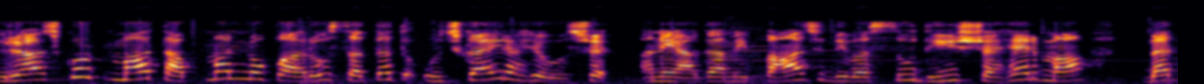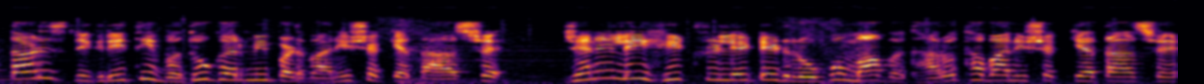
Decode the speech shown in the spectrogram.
રાજકોટમાં તાપમાનનો પારો સતત ઉંચકાઈ રહ્યો છે અને આગામી પાંચ દિવસ સુધી શહેરમાં બેતાળીસ ડિગ્રીથી વધુ ગરમી પડવાની શક્યતા છે, જેને લઈ હીટ રિલેટેડ રોગોમાં વધારો થવાની શક્યતા છે.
